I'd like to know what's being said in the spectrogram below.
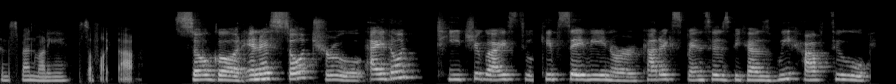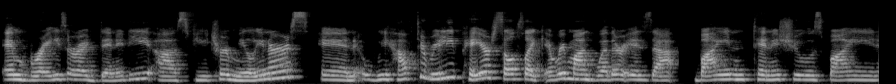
and spend money, stuff like that. So good. And it's so true. I don't teach you guys to keep saving or cut expenses because we have to embrace our identity as future millionaires and we have to really pay ourselves like every month whether it's that buying tennis shoes buying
